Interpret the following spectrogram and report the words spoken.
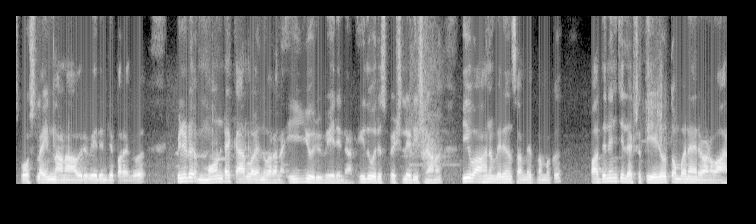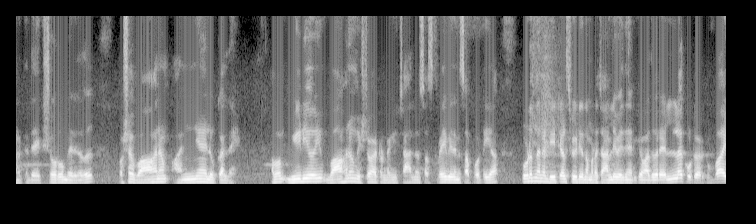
സ്പോർട്സ് ലൈൻ എന്നാണ് ആ ഒരു വേരിയന്റ് പറയുന്നത്. പിന്നീട് മോണ്ടെ കാർലോ എന്ന് പറയുന്ന ഈ ഒരു വേരിയന്റാണ് ഇത് ഒരു സ്പെഷ്യൽ എഡീഷനാണ് ഈ വാഹനം വരുന്ന സമയത്ത് നമുക്ക് പതിനഞ്ച് ലക്ഷത്തി എഴുപത്തൊമ്പതിനായിരമാണ് വാഹനത്തിന്റെ എക്സ്ഷോറൂം വരുന്നത്. പക്ഷേ വാഹനം അന്യ ലുക്കല്ലേ അപ്പം വീഡിയോയും വാഹനവും ഇഷ്ടമായിട്ടുണ്ടെങ്കിൽ ചാനൽ സബ്സ്ക്രൈബ് ചെയ്തതിന് സപ്പോർട്ട് ചെയ്യുക. ഉടൻ തന്നെ ഡീറ്റെയിൽസ് വീഡിയോ നമ്മുടെ ചാനലിൽ വരുന്നതായിരിക്കും. അതുവരെ എല്ലാ കൂട്ടുകാർക്കും ബൈ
